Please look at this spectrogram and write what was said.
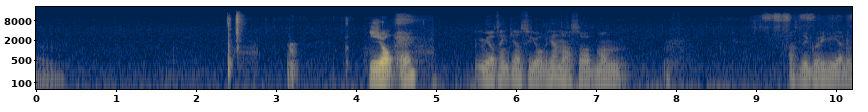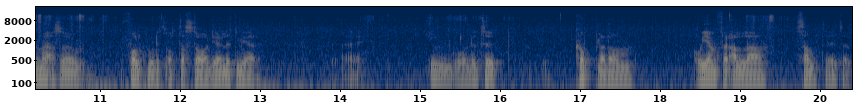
Mm. Ja, Men jag tänker alltså, jag vill gärna alltså att man Alltså det går igenom alltså folkmordets åtta stadier lite mer eh, ingående typ Koppla dem och jämför alla samtidigt typ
